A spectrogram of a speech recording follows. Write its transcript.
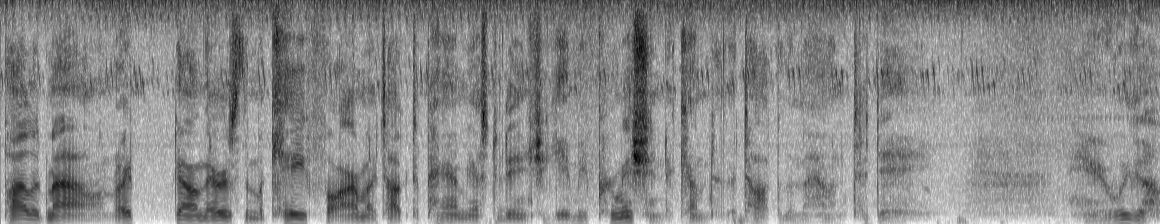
Pilot Mound. Right down there is the McKay farm. I talked to Pam yesterday and she gave me permission to come to the top of the mound today. Here we go.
